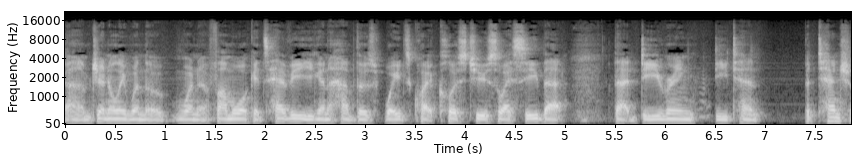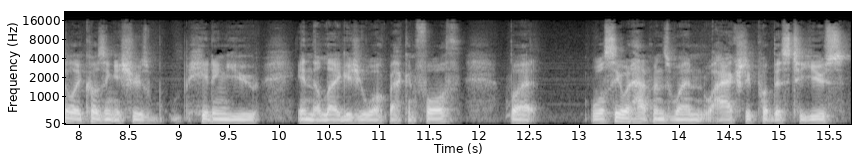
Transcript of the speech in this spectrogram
Um, generally, when the when a farmer walk gets heavy, you're going to have those weights quite close to you. So I see that that D-ring detent potentially causing issues hitting you in the leg as you walk back and forth. But we'll see what happens when I actually put this to use.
